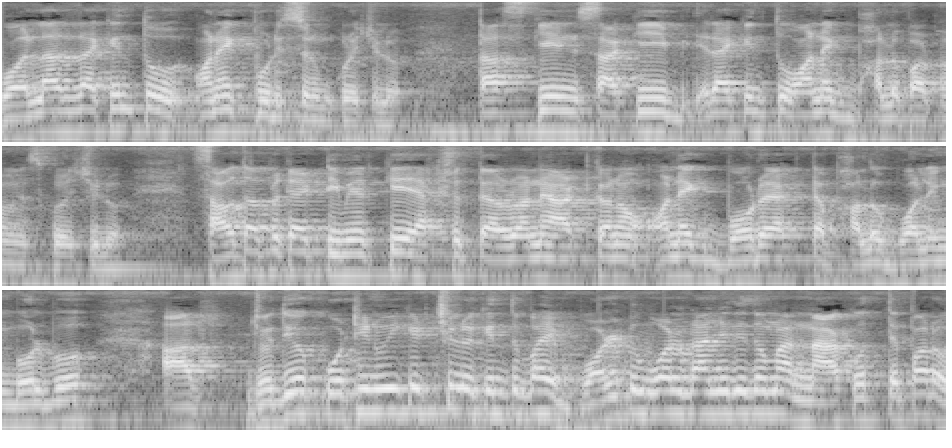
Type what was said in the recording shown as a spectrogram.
বলাররা কিন্তু অনেক পরিশ্রম করেছিল। তাসকিন, সাকিব, এরা কিন্তু অনেক ভালো পারফরমেন্স করেছিল। সাউথ আফ্রিকার টিমেরকে একশো তেরো রানে আটকানো অনেক বড় একটা ভালো বলিং বলব। আর যদিও কঠিন উইকেট ছিল, কিন্তু ভাই বল টু বল রান যদি তোমরা না করতে পারো,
